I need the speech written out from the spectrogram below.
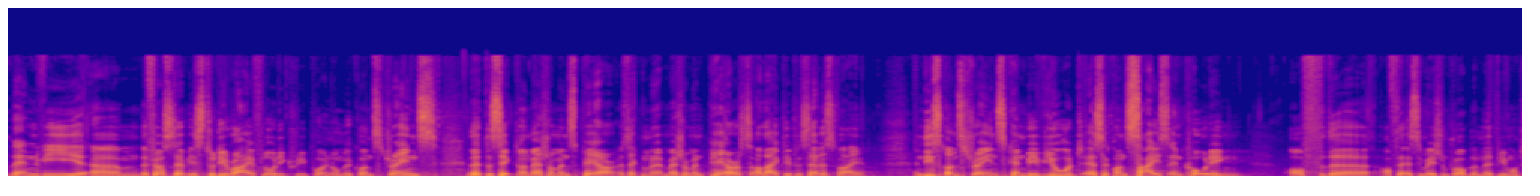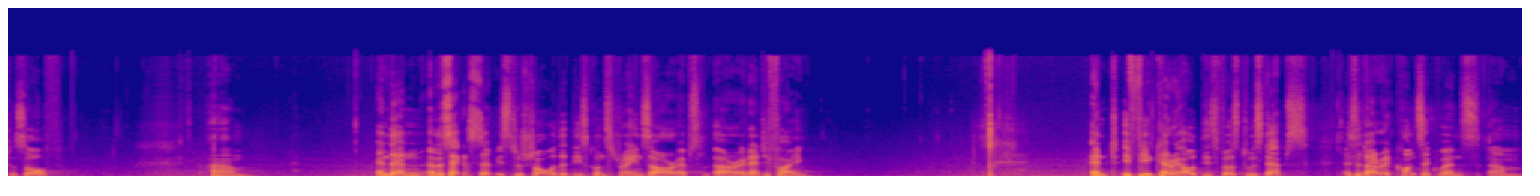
then we, um, the first step is to derive low degree polynomial constraints that the signal, measurements pair, signal measurement pairs are likely to satisfy. And these constraints can be viewed as a concise encoding of the, of the estimation problem that we want to solve. Um, and then uh, the second step is to show that these constraints are, are identifying. And if we carry out these first two steps, as a direct consequence, um,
